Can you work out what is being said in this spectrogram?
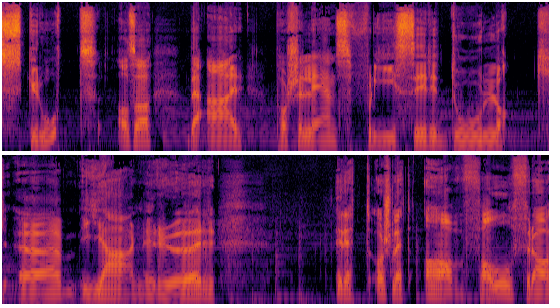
skrot. Altså, det er porselensfliser, dolokk, eh, jernrør rett og slett avfall fra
